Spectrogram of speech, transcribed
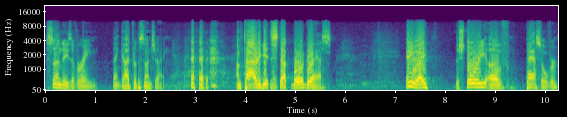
Sundays of rain. Thank God for the sunshine. I'm tired of getting stuck mowing grass. Anyway, the story of Passover,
